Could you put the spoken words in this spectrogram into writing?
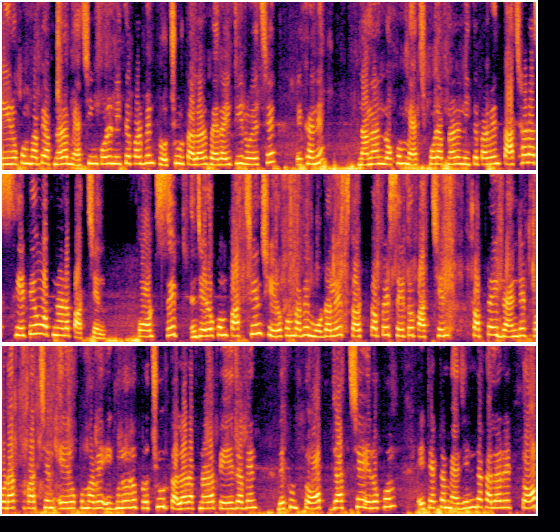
এই রকম ভাবে আপনারা ম্যাচিং করে নিতে পারবেন। প্রচুর কালার ভ্যারাইটি রয়েছে এখানে। নানান রকম ম্যাচ করে আপনারা নিতে পারবেন। তাছাড়া সেটেও আপনারা পাচ্ছেন। পট সেট যেরকম পাচ্ছেন সেরকম ভাবে মোডালের স্কার্ট টপের সেটও পাচ্ছেন। সবটাই ব্র্যান্ডেড প্রোডাক্ট পাচ্ছেন। এরকম ভাবে এগুলোরও প্রচুর কালার আপনারা পেয়ে যাবেন। দেখুন টপ যাচ্ছে এরকম। এটা একটা ম্যাজেন্ডা কালারের টপ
